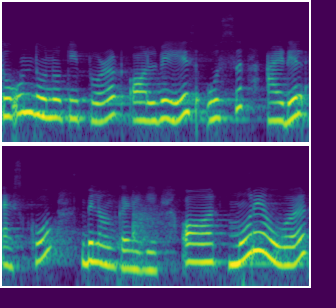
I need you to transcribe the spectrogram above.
तो उन दोनों की प्रोडक्ट ऑलवेज उस आइडियल एस को बिलोंग करेगी. और मोरे ओवर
